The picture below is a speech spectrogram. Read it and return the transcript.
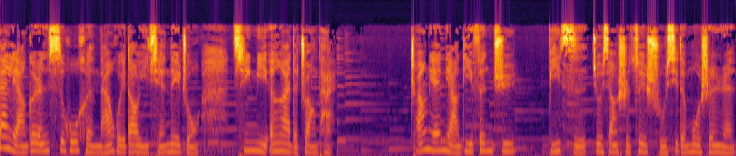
但两个人似乎很难回到以前那种亲密恩爱的状态。常年两地分居，彼此就像是最熟悉的陌生人。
